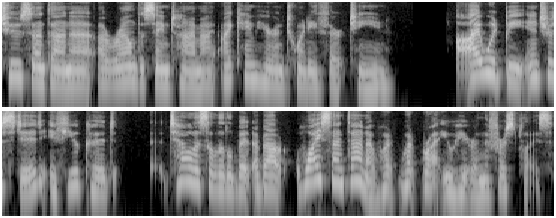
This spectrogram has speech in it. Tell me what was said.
to Santa Ana around the same time. I, I came here in 2013. I would be interested if you could tell us a little bit about why Santa Ana. What what brought you here in the first place?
